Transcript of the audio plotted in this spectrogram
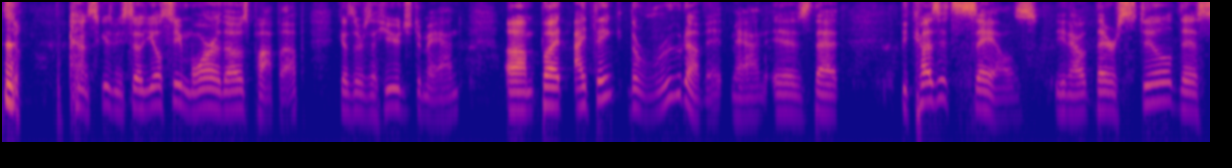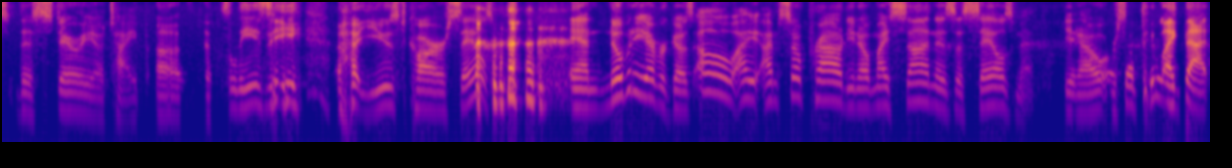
so, excuse me. So you'll see more of those pop up because there's a huge demand. Um, but I think the root of it, man, is that because it's sales, you know, there's still this this stereotype of the sleazy uh, used car salesman, and nobody ever goes, "Oh, I, I'm so proud." You know, my son is a salesman you know, or something like that.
